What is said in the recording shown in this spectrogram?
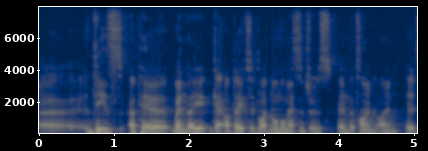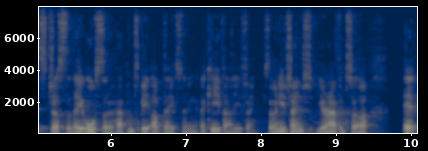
uh, these appear when they get updated, like normal messages in the timeline. It's just that they also happen to be updating a key value thing. So when you change your avatar, it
